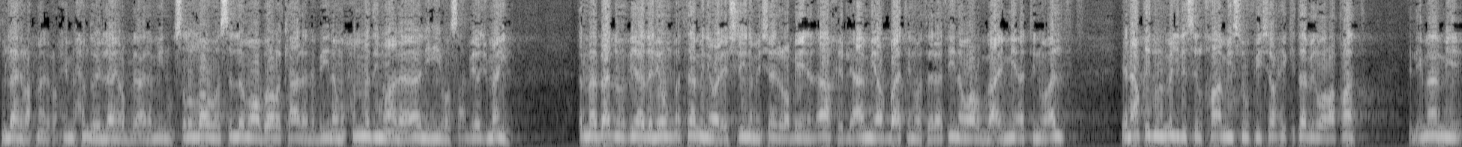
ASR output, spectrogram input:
بسم الله الرحمن الرحيم. الحمد لله رب العالمين وصلى الله وسلم وبارك على نبينا محمد وعلى آله وصحبه أجمعين. أما بعد ففي هذا اليوم الثامن والعشرين من شهر ربيع الآخر لعام أربعة وثلاثين وأربعمائة وألف ينعقد المجلس الخامس في شرح كتاب الورقات للإمام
